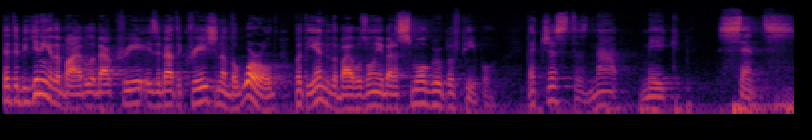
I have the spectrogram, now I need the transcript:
that the beginning of the Bible about crea- is about the creation of the world, but the end of the Bible is only about a small group of people. That just does not make sense.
